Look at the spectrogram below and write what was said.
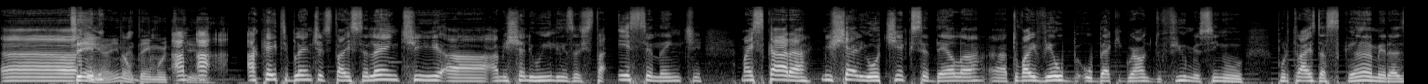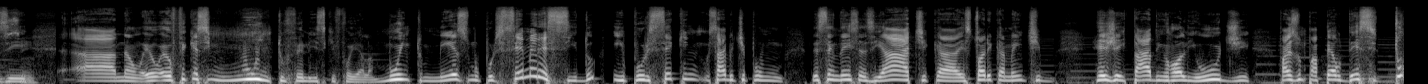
Uh, Sim, ele, aí não tem muito a, que... a, a Kate Blanchett está excelente, a, a Michelle Williams está excelente. Mas, cara, Michelle Yeoh tinha que ser dela. Uh, tu vai ver o, o, background do filme, assim, o, por trás das câmeras e... Ah, não, eu, eu fiquei assim muito feliz que foi ela. Muito mesmo, por ser merecido e por ser quem, sabe, tipo, um, descendência asiática, historicamente rejeitado em Hollywood. Faz um papel desse do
